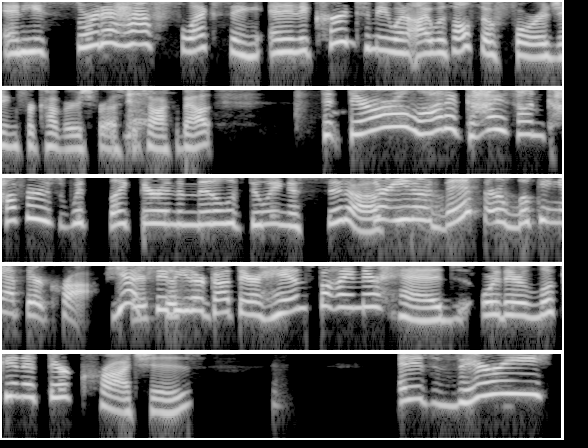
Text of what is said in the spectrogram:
and he's sort of half flexing. And it occurred to me when I was also foraging for covers for us to talk about that there are a lot of guys on covers with like they're in the middle of doing a sit up. They're either this or looking at their crotch. Yes, There's they've just- either got their hands behind their heads or they're looking at their crotches. And it's very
